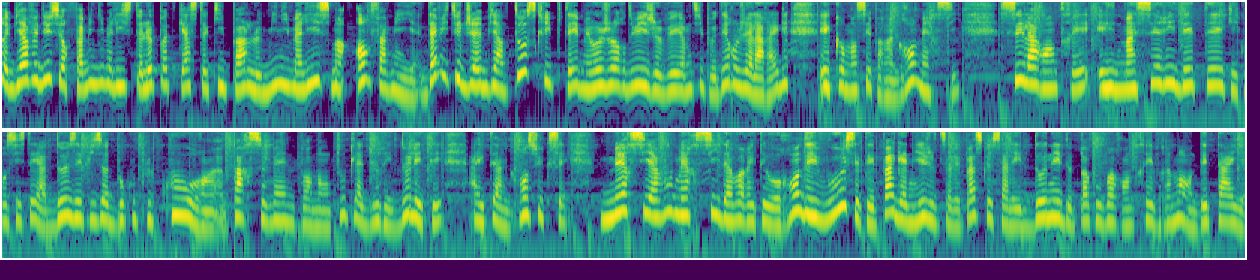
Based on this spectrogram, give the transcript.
et bienvenue sur Faminimaliste, le podcast qui parle le minimalisme en famille. D'habitude, j'aime bien tout scripter, mais aujourd'hui, je vais un petit peu déroger à la règle et commencer par un grand merci. C'est la rentrée et ma série d'été qui consistait à deux épisodes beaucoup plus courts euh, par semaine pendant toute la durée de l'été a été un grand succès. Merci à vous, merci d'avoir été au rendez-vous. C'était pas gagné, je ne savais pas ce que ça allait donner de ne pas pouvoir rentrer vraiment en détail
